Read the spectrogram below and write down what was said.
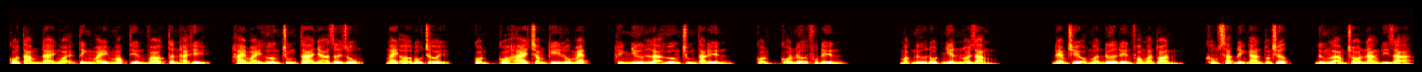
có tám đài ngoại tinh máy móc tiến vào tân hải thị, hai máy hướng chúng ta nhà rơi dụng, ngay ở bầu trời, còn có hai trăm km hình như là hướng chúng ta đến, còn có nửa phút đến. Mặc nữ đột nhiên nói rằng đem triệu mẫn đưa đến phòng an toàn, không xác định an toàn trước, đừng làm cho nàng đi ra.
